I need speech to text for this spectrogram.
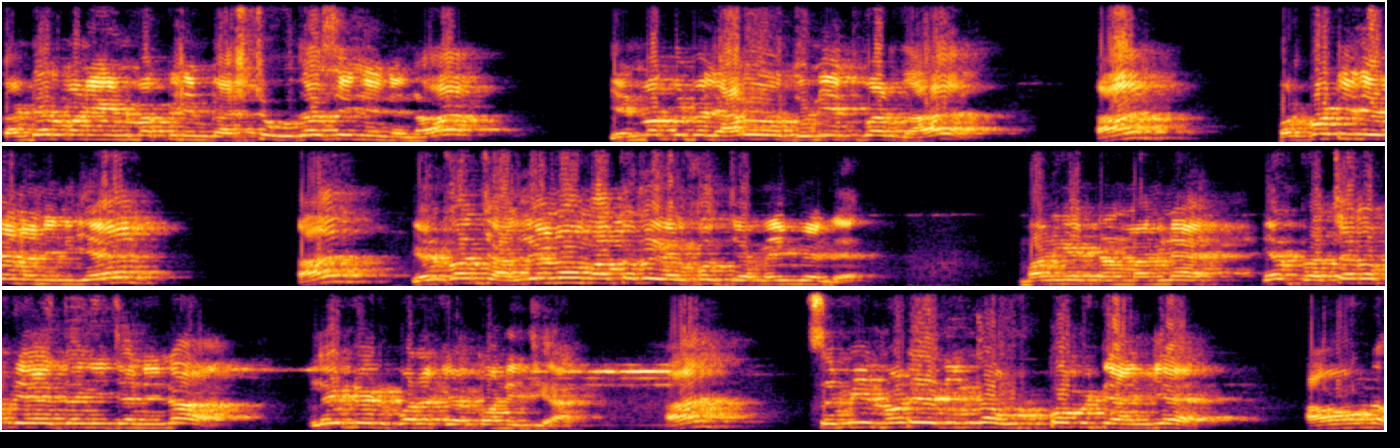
ಕಂಡರ್ ಮನೆ ಹೆಣ್ಮಕ್ಳು ನಿಮ್ಗೆ ಅಷ್ಟು ಉದಾಸೀನ ನೀನು? ಹೆಣ್ಮಕ್ಳ ಮೇಲೆ ಯಾರು ಧ್ವನಿ ಎತ್ಬಾರ್ದ? ಆ? ಬರ್ಕೊಟ್ಟಿದ್ದೀವೇನ ನಿನಗೆ? ಆ? ಹೇಳ್ಕೊಂತ ಅಲ್ಲೇನೋ ಮಾತಾಡೋ ಹೇಳ್ಕೊಂತೀಯ ಮೈ ಮೇಲೆ ಮನೆಗೆ ನನ್ನ ಮಗನೆ. ಏನ್ ಪ್ರಚಾರ ಪ್ರಿಯ ಇದ್ದಂಗಿದ್ಯಾ ನೀನು? ಲೈವ್ ಲೈಟ್ ಬರಕ್ ಹೇಳ್ಕೊಂಡಿದ್ಯಾ ಆ? ಸಮೀರ್ ನೋಡಿ ನಿಂಗ ಉಟ್ಕೊಂಡ್ಬಿಟ್ಟೆ ಹಂಗೆ. ಅವನು,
